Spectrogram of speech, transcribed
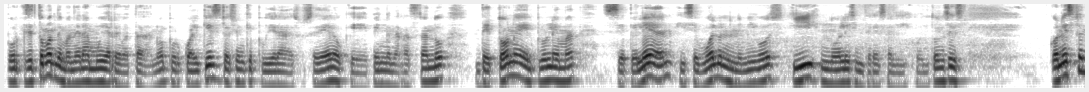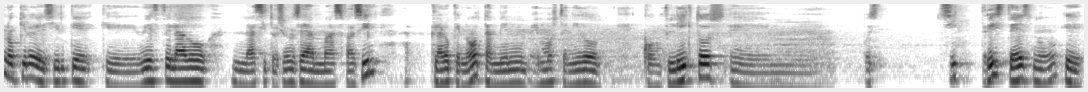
porque se toman de manera muy arrebatada, ¿no? Por cualquier situación que pudiera suceder o que vengan arrastrando, detona el problema, se pelean y se vuelven enemigos y no les interesa el hijo. Entonces, con esto no quiero decir que, que de este lado la situación sea más fácil, claro que no, también hemos tenido conflictos, eh, pues sí, tristes, ¿no? Que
